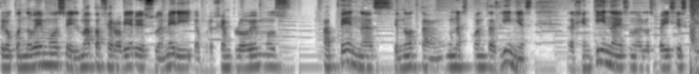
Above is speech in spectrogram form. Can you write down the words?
Pero cuando vemos el mapa ferroviario de Sudamérica, por ejemplo, vemos apenas se notan unas cuantas líneas. Argentina es uno de los países que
